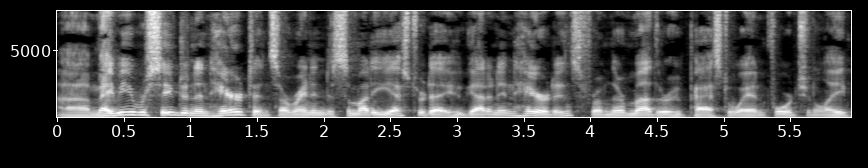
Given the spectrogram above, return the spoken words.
Uh, maybe you received an inheritance. I ran into somebody yesterday who got an inheritance from their mother who passed away, unfortunately.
